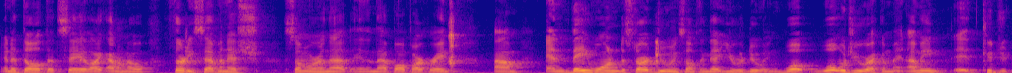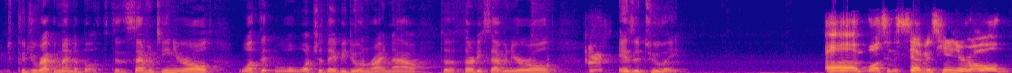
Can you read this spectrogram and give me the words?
an adult that's say like I don't know 37 ish, somewhere in that in that ballpark range. And they wanted to start doing something that you were doing. What what would you recommend? I mean, it, could you could you recommend to both to the 17 year old? What the, what should they be doing right now? To the 37 year old, is it too late? Um, well, to the 17 year old,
